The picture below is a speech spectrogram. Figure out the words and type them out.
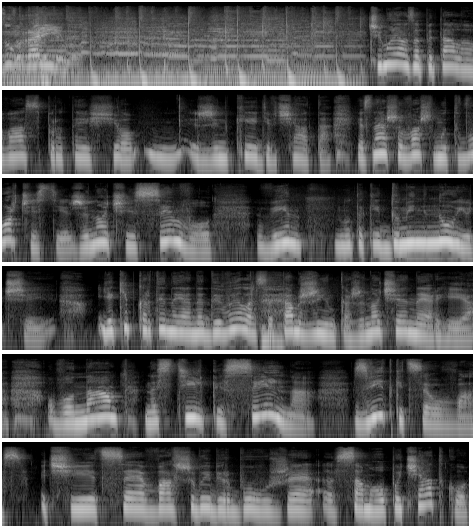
з України. Чому я запитала вас про те, що жінки, дівчата? Я знаю, що в вашому творчості жіночий символ він ну такий домінуючий. Які б картини я не дивилася, там жінка, жіноча енергія, вона настільки сильна. Звідки це у вас? Чи це ваш вибір був уже з самого початку,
